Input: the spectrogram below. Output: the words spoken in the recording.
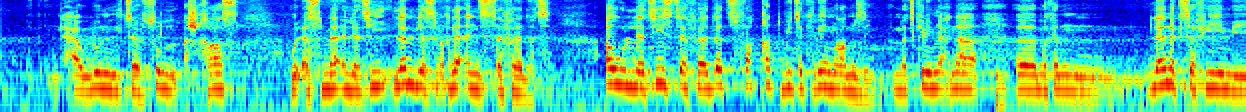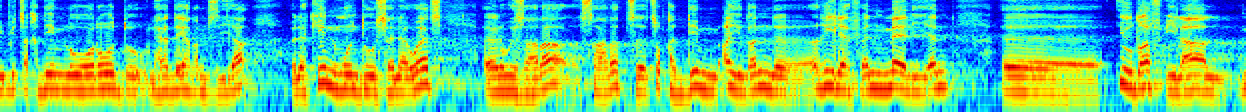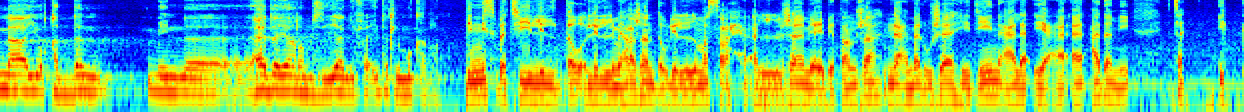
نحاول نلتفتوا للاشخاص والأسماء التي لم يسبق لها أن استفادت أو التي استفادت فقط بتكريم رمزي. أما تكريم نحن ما لا نكتفي بتقديم الورود والهدايا الرمزية ولكن منذ سنوات الوزارة صارت تقدم أيضا غلافا ماليا آه، يضاف إلى ما يقدم من آه، هدايا رمزية لفائدة المكرم. بالنسبة للدو... للمهرجان الدولي للمسرح الجامعي بطنجة نعمل جاهدين على عدم تك...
